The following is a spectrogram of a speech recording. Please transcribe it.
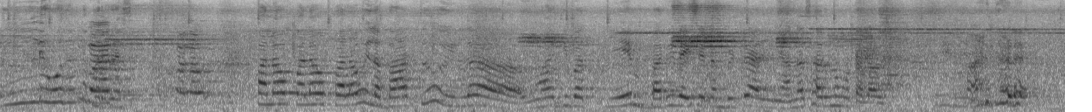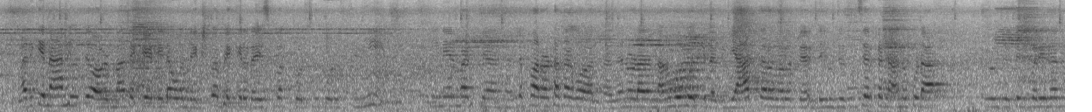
ಎಲ್ಲಿ ಹೋದ್ರೂ ಪಲಾವ್ ಪಲಾವ್ ಪಲಾವ್, ಇಲ್ಲ ಬಾತು, ಇಲ್ಲ ವಾಗಿ ಬಾತ್ ಏನು ಬರೀ ರೈಸ್ ಐಟಮ್ ಬಿಟ್ಟರೆ ಅಲ್ಲಿ ಅನ್ನ ಸಾರನೂ ಮುಟ್ಟಲ್ಲ ಅವಳು. ಮಾಡ್ತಾಳೆ? ಅದಕ್ಕೆ ನಾನು ಇವತ್ತು ಅವಳು ಮಾತ್ರ ಕೇಳಿಲ್ಲ, ಒಂದು ಎಕ್ಸ್ಟ್ರಾ ಬೇಕಿರೋ ರೈಸ್ ಬಾತ್ ಕೊಡಿಸಿ, ಕೊಡಿಸ್ತೀನಿ. ನೀನೇನು ಮಾಡ್ತೀಯ ಅಂತಂದರೆ ಪರೋಟ ತಗೋ ಅಂತಂದರೆ ನೋಡೋಣ ನನಗೂ ಗೊತ್ತಿಲ್ಲ ಅದು ಯಾವ ಥರ ಬರುತ್ತೆ ಅಂತ. ಇವ್ರ ಜೊತೆ ಸೇರ್ಕೊಂಡು ನಾನು ಕೂಡ ಇವ್ರ ಜೊತೆಗೆ ಬರೀ ನಾನು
